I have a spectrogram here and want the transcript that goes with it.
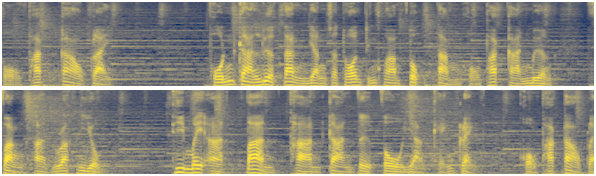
ของพรรคก้าวไกล ผลการเลือกตั้งยังสะท้อนถึงความตกต่ำของพรรคการเมืองฝั่งอนุรักษ์นิยม ที่ไม่อาจต้านทานการเติบโตอย่างแข็งแกร่งของพรรคก้าวไกล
